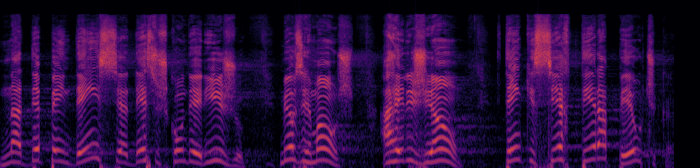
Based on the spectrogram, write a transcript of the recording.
na dependência desse esconderijo. Meus irmãos, a religião tem que ser terapêutica.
